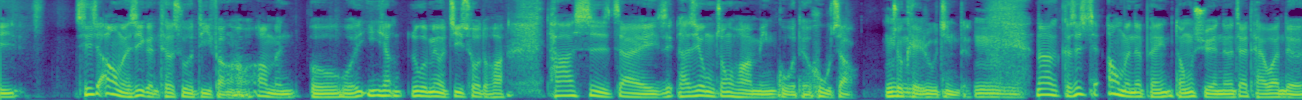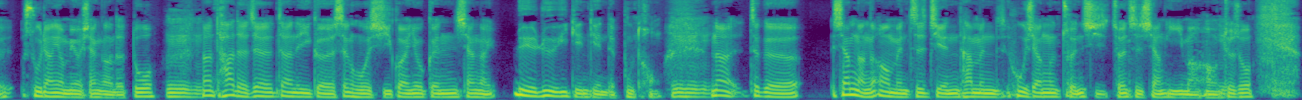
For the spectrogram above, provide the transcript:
其实澳门是一个很特殊的地方哈。澳门，我我印象如果没有记错的话，它是在它是用中华民国的护照。就可以入境的。嗯，那可是澳门的朋同学呢，在台湾的数量又没有香港的多。嗯，那他的这这样的一个生活习惯又跟香港略略一点点的不同。嗯，那这个。香港跟澳门之间，他们互相唇齿唇齿相依嘛，哈、嗯，就是说，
